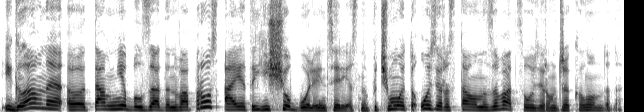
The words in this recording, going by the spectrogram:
И главное, там не был задан вопрос, а это еще более интересно, почему это озеро стало называться озером Джека Лондона.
